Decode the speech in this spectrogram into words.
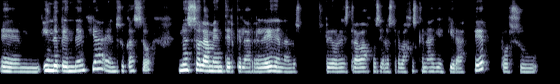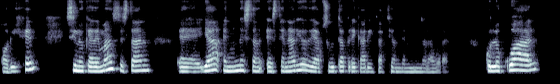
em, independencia, en su caso, no es solamente el que la releguen a los peores trabajos y a los trabajos que nadie quiera hacer por su origen, sino que además están eh, ya en un escenario de absoluta precarización del mundo laboral. Con lo cual,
